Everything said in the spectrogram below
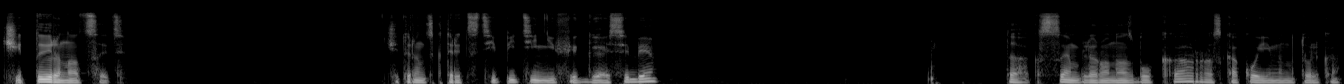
14. 14 к 35, нифига себе. Так, сэмплер у нас был Карос. Какой именно только?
